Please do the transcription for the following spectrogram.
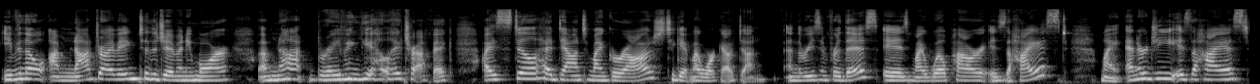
even though I'm not driving to the gym anymore. I'm not braving the LA traffic. I still head down to my garage to get my workout done. And the reason for this is my willpower is the highest, my energy is the highest,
